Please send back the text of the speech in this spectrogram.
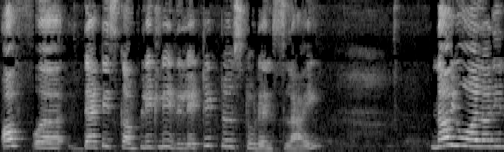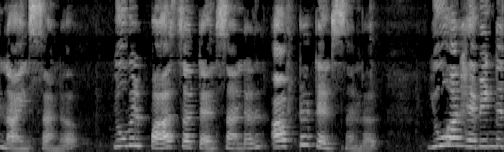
of uh, that is completely related to student's life. Now you all are in 9th standard. You will pass the 10th standard and after 10th standard you are having the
